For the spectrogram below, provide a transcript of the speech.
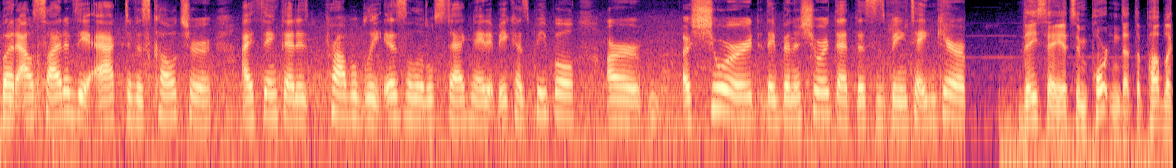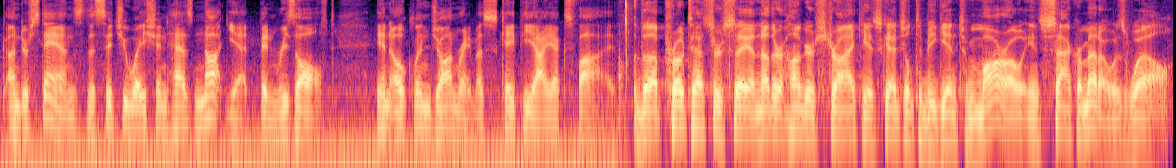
But outside of the activist culture, I think that it probably is a little stagnated because people are assured, they've been assured that this is being taken care of. They say it's important that the public understands the situation has not yet been resolved. In Oakland, John Ramos, KPIX 5. The protesters say another hunger strike is scheduled to begin tomorrow in Sacramento as well.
